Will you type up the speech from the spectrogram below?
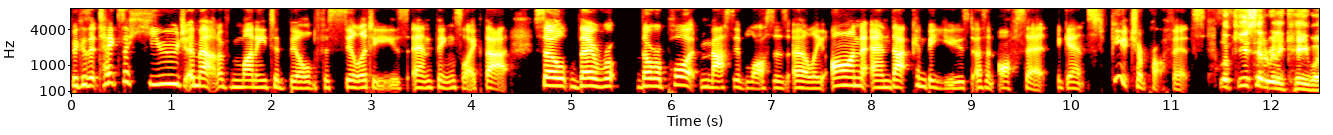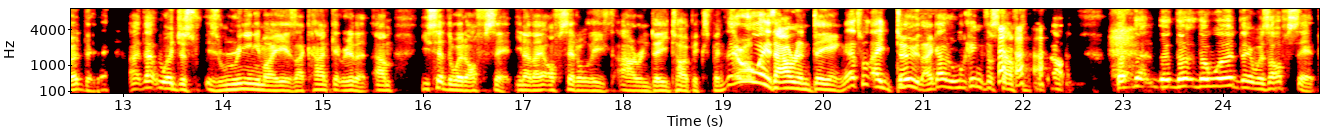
because it takes a huge amount of money to build facilities and things like that. So they re- they'll report massive losses early on, and that can be used as an offset against future profits. Look, you said a really key word there. Uh, that word just is ringing in my ears. I can't get rid of it. Um, you said the word offset. You know, they offset all these R and D type expenses. They're always R and Ding. That's what they do. They go looking for stuff. but the, the, the the word there was offset.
